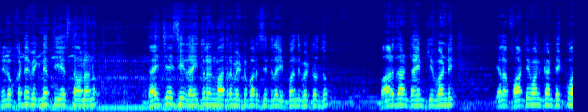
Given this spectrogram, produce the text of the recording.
నేను ఒక్కటే విజ్ఞప్తి చేస్తా ఉన్నాను. దయచేసి రైతులను మాత్రం ఎటు పరిస్థితిలో ఇబ్బంది పెట్టొద్దు. భారతాన్ని టైంకి ఇవ్వండి. ఇలా ఫార్టీ వన్ కంటే ఎక్కువ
